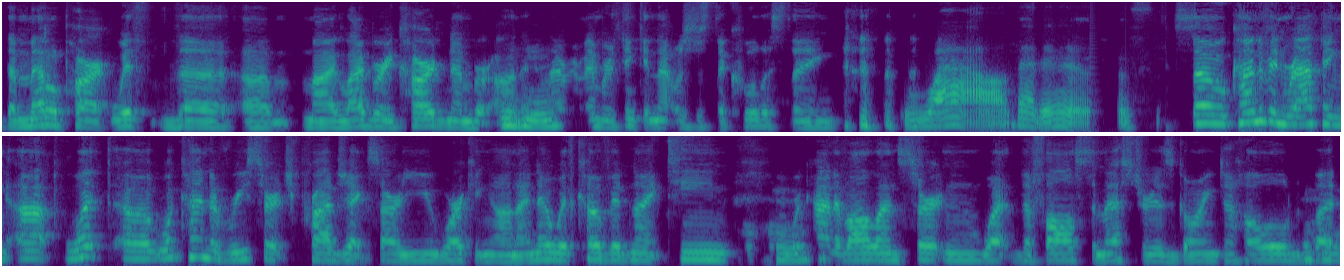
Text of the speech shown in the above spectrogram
the metal part with the um, my library card number on mm-hmm. it. And I remember thinking that was just the coolest thing. wow, that is. So, kind of in wrapping up, what uh, what kind of research projects are you working on? I know with COVID 19 mm-hmm. we're kind of all uncertain what the fall semester is going to hold, mm-hmm. but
